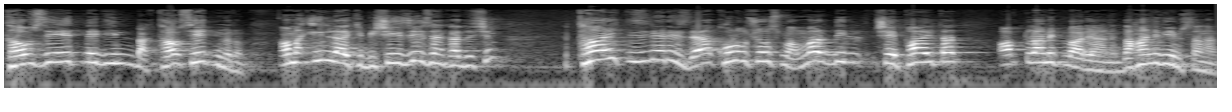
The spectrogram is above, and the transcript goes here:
tavsiye etmediğim bak tavsiye etmiyorum ama illaki bir şey izleysen kardeşim Tarih dizileri izle. Kuruluş Osman var. Dil, şey Payitaht Abdülhamit var yani. Daha ne diyeyim sana?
